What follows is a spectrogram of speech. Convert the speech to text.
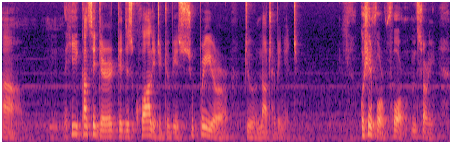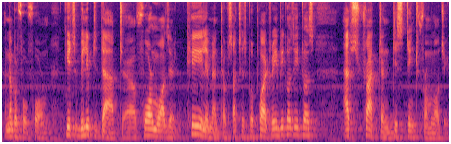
Uh, he considered this quality to be superior to not having it. Question 4 form. I'm sorry. Uh, number 4 form. Keats believed that uh, form was a key element of successful poetry because it was abstract and distinct from logic.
